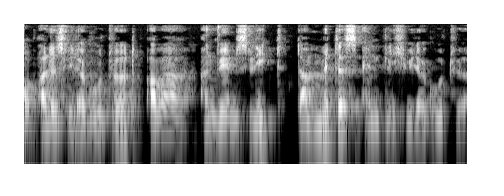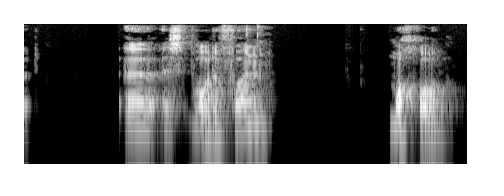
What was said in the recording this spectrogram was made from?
ob alles wieder gut wird, aber an wem es liegt, damit es endlich wieder gut wird. Äh, es wurde von Mojo,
